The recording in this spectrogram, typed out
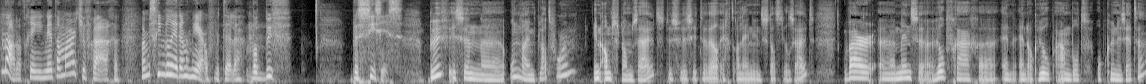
nou dat ging ik net aan Maartje vragen. Maar misschien wil jij daar nog meer over vertellen, wat BUF precies is. BUF is een eh, online platform in Amsterdam-Zuid. Dus we zitten wel echt alleen in stadsdeel Zuid. Waar eh, mensen hulpvragen en, en ook hulpaanbod op kunnen zetten.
